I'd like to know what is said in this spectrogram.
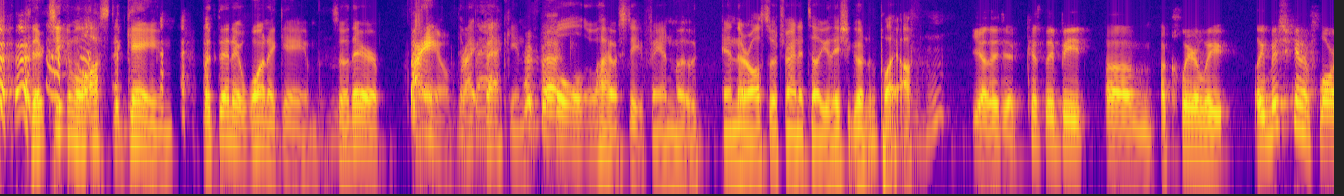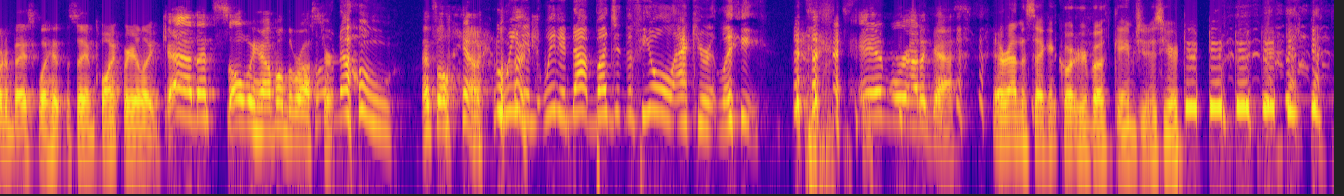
their team lost a game, but then it won a game. So they're bam right back. back, in Right back. full Ohio State fan mode, and they're also trying to tell you they should go to the playoff. Mm-hmm. Yeah, they did because they beat um, a clearly like Michigan and Florida basically hit the same point where you're like, yeah, that's all we have on the roster. Oh no, That's all. Yeah, we did we did not budget the fuel accurately. and we're out of gas. Around the second quarter of both games, you just hear doot, doot, doot, doot, doot.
